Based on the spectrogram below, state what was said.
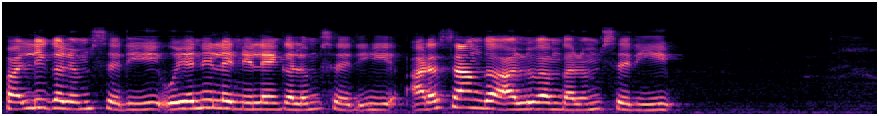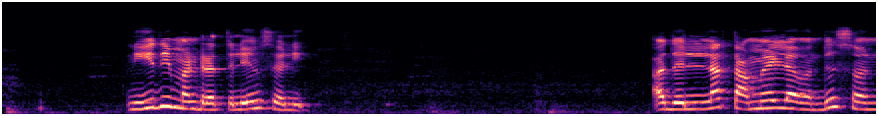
பள்ளிகளும் சரி உயர்நிலை நிலைகளும் சரி அரசாங்க அலுவலகங்களும் சரி நீதிமன்றத்துலேயும் சரி. அதெல்லாம் தமிழில் வந்து சொன்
